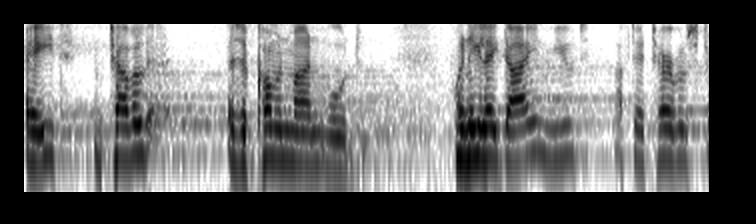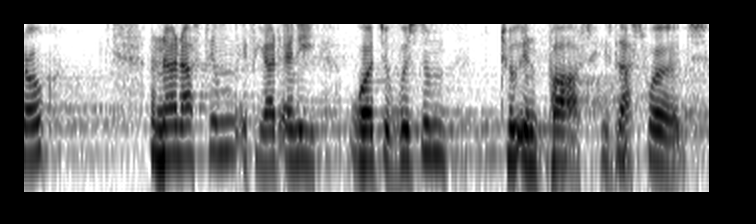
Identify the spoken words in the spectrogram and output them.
ate and traveled as a common man would. When he lay dying, mute, after a terrible stroke, a nun asked him if he had any words of wisdom to impart, his last words.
